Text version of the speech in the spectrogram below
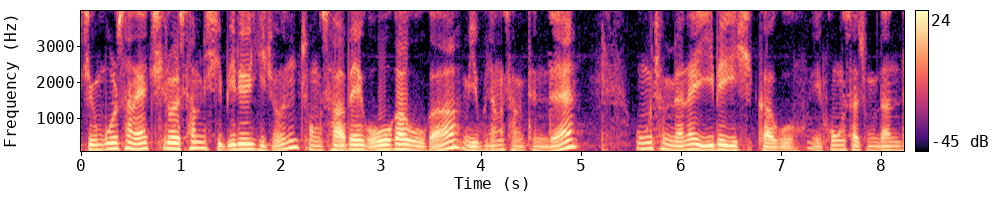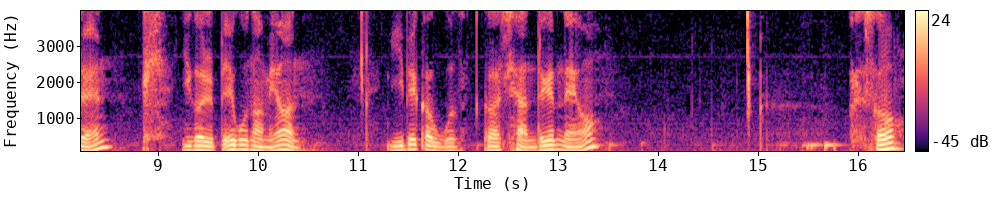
지금 울산에 7월 31일 기준 총 405가구가 미분양 상태인데 웅천면에 220가구 이 공사 중단된 이걸 빼고 나면 200가구가 채 안 되겠네요. 그래서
